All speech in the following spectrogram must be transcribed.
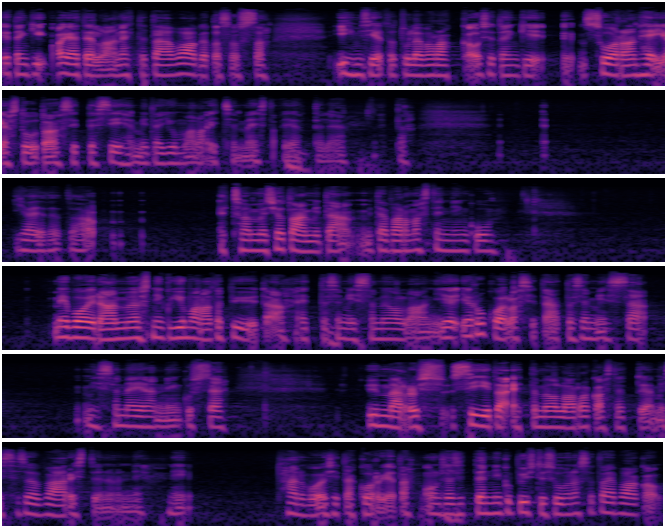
jotenkin ajatellaan, että tämä vaakatasossa ihmisiltä tuleva rakkaus jotenkin suoraan heijastuu taas sitten siihen, mitä Jumala itse meistä mm. ajattelee. Että, ja, ja tota, että se on myös jotain, mitä, mitä varmasti niin kuin me voidaan myös niin kuin Jumalalta pyytää, että se missä me ollaan, ja, ja rukoilla sitä, että se missä, missä meidän niin kuin se ymmärrys siitä, että me ollaan rakastettu ja missä se on vääristynyt, niin, niin hän voi sitä korjata. On se sitten niin kuin pystysuunnassa tai vaaka,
